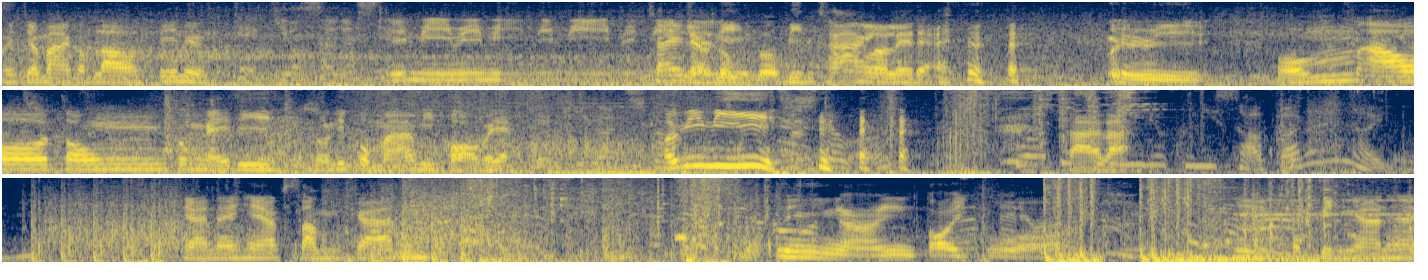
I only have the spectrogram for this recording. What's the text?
มันจะมากับเราทีหนึ่งไม่มีไม่มีไม่มีใช่เดี๋ยวพี่บินข้างเราเลยแหละ ไม่มีผมเอาตรงตรงไหนดี ตรงที่ผมมามีขอไว้เนี่ยเฮ้ยไม่มี ตายละ Can I have some gun นี่ไงต่อยกูเหรอผมปิดงานให้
